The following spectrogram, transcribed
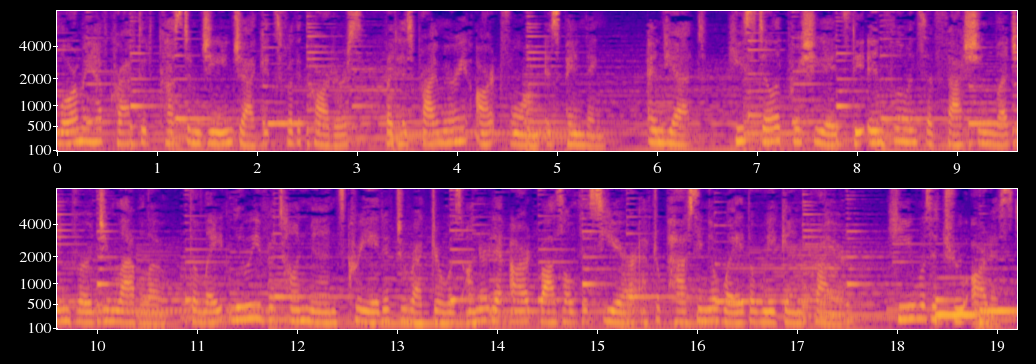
Flore may have crafted custom jean jackets for the Carters, but his primary art form is painting. And yet, he still appreciates the influence of fashion legend Virgil Abloh. The late Louis Vuitton men's creative director was honored at Art Basel this year after passing away the weekend prior. He was a true artist.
